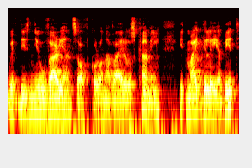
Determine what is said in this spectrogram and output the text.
with these new variants of coronavirus coming. It might delay a bit,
